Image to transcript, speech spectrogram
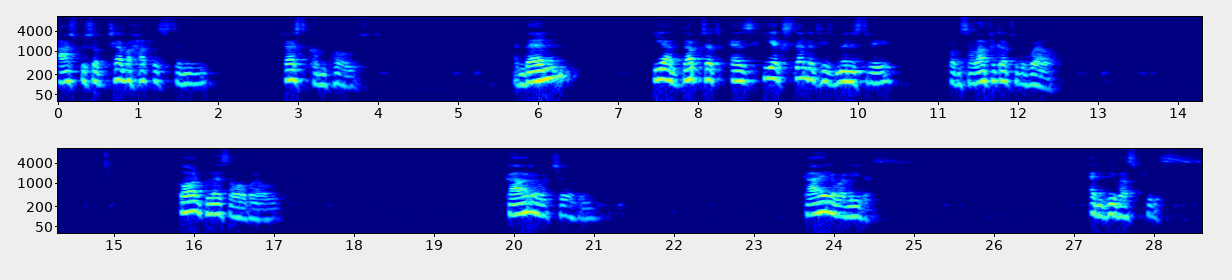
Archbishop Trevor Huddleston, first composed. And then he adapted as he extended his ministry from South Africa to the world. God bless our world. Guard our children. Guide our leaders. And give us peace.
